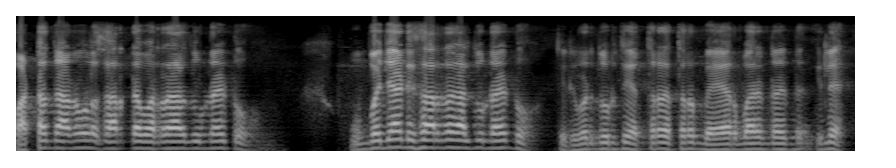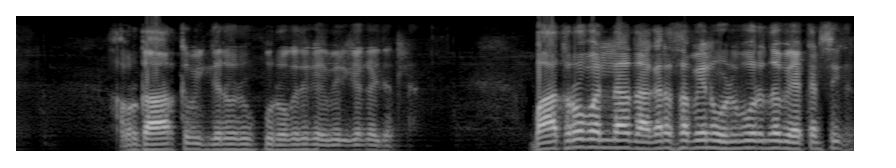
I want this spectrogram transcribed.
പട്ടം താണുള്ള സാറിന്റെ ഭരണകാലത്തുണ്ടായിട്ടു ഉമ്മൻചാണ്ടി സാറിന്റെ കാലത്തുണ്ടായിട്ടോ? തിരുവനന്തപുരത്ത് എത്ര എത്ര മേയർമാരുണ്ടായിട്ട് ഇല്ലേ? അവർക്ക് ആർക്കും ഇങ്ങനെ ഒരു പുരോഗതി കൈവരിക്കാൻ കഴിഞ്ഞിട്ടില്ല. മാത്രവുമല്ല നഗരസഭയിൽ ഒഴിവുവരുന്ന വേക്കൻസികൾ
